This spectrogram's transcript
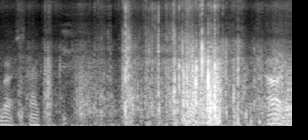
બસ, હા હા રે.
